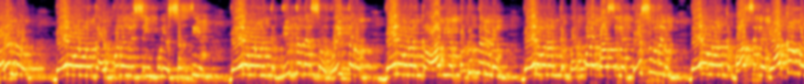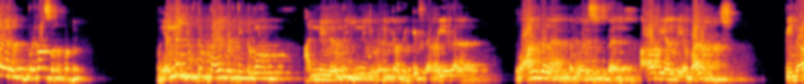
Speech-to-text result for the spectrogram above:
வரங்களும் வேறவர்களுக்கு அற்புதங்களை செய்யக்கூடிய சக்தியும் வேறவர்களுக்கு தீர்க்க தரிசனம் உரைத்தலும் வேறவர்களுக்கு ஆவிய பகுத்தறிவிலும் வேறவர்களுக்கு பற்பல பாசையில பேசுவதிலும் வேறவர்களுக்கு பாசையில வியாக்கரம் பண்ணுவதிலும் இப்படிதான் சொல்லப்பட்டது என்ன கிஃப்ட் பயன்படுத்திட்டு இருக்கோம் அன்னையில இருந்து இன்னைக்கு வரைக்கும் அந்த கிஃப்ட் அப்படியே தான் இருக்கு. வாங்கின அந்த பரிசுத்த ஆவியானுடைய வரம் பிதா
